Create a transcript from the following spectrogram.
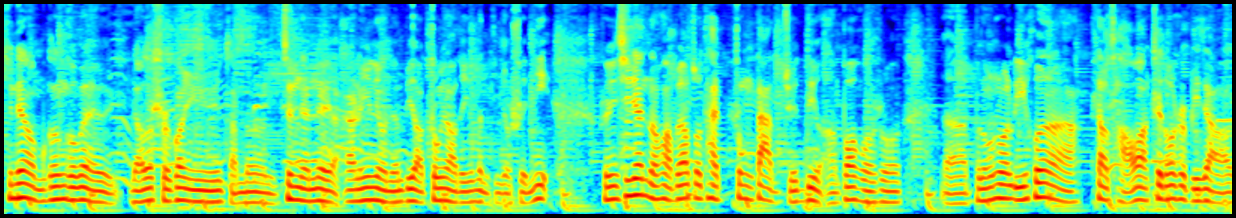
今天我们跟各位聊的是关于咱们今年这个二零一六年比较重要的一个问题，就是水逆。水逆期间的话，不要做太重大的决定啊，包括说，呃，不能说离婚啊、跳槽啊，这都是比较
